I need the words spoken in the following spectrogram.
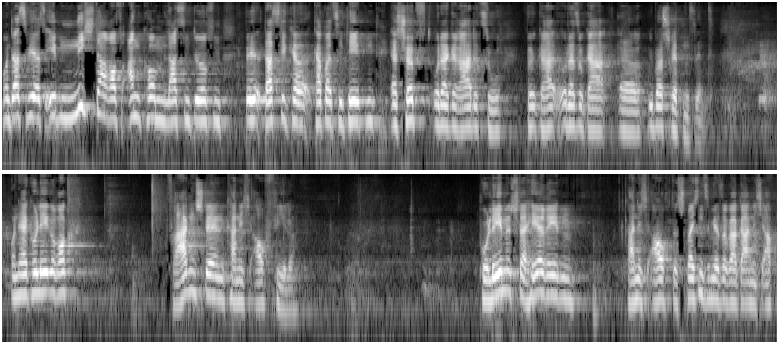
und dass wir es eben nicht darauf ankommen lassen dürfen, dass die Kapazitäten erschöpft oder geradezu oder sogar äh, überschritten sind. Und, Herr Kollege Rock, Fragen stellen kann ich auch viele. Polemisch daherreden kann ich auch. Das sprechen Sie mir sogar gar nicht ab.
